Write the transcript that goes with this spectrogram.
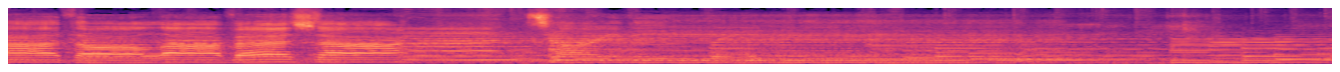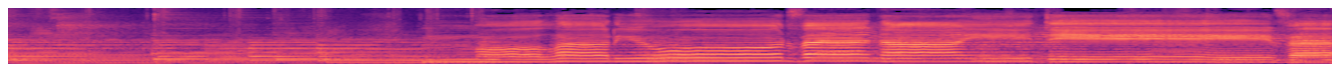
a ddola fy sanctaidd ddi Mol ar yw'r fy naid i, fy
